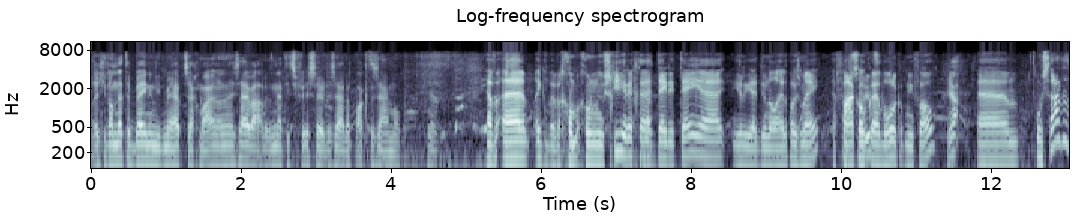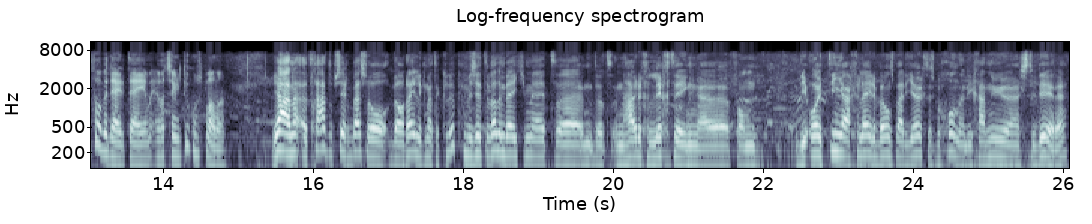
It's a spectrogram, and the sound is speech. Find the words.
dat je dan net de benen niet meer hebt, zeg maar. En zij waren net iets frisser, dus ja, dan pakten zij hem op. Ja. Ja, uh, ik ben gewoon, gewoon nieuwsgierig. Uh, ja. DDT, jullie doen al een hele poos mee. Vaak Absoluut. ook behoorlijk op niveau. Ja. Um, hoe staat het voor bij DDT en wat zijn jullie toekomstplannen? Ja, nou, het gaat op zich best wel, wel redelijk met de club. We zitten wel een beetje met uh, dat, een huidige lichting uh, van, die ooit tien jaar geleden bij ons bij de jeugd is begonnen. Die gaat nu uh, studeren.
